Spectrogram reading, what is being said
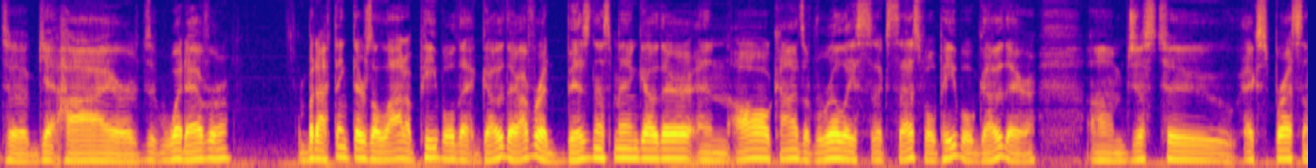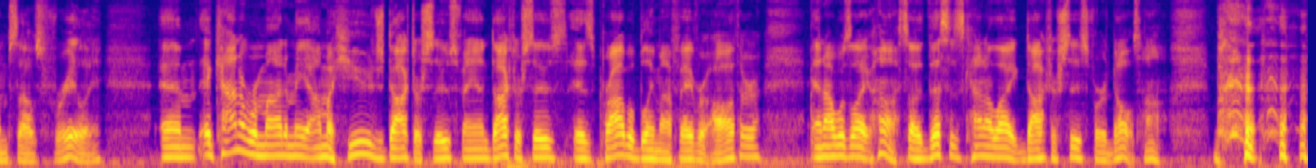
to get high or whatever. But i think there's a lot of people that go there. I've read businessmen go there and all kinds of really successful people go there um, just to express themselves freely and it kind of reminded me, I'm a huge Dr. Seuss fan. Dr. Seuss is probably my favorite author. And I was like, huh, so this is kind of like Dr. Seuss for adults, huh?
